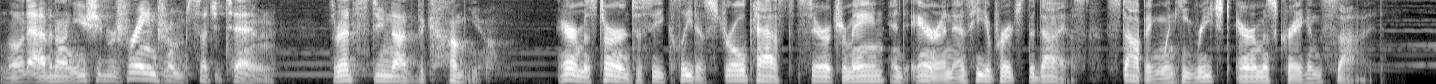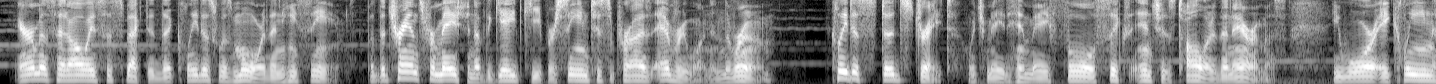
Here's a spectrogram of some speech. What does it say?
Lord Avedon, you should refrain from such a tone. Threats do not become you. Aramis turned to see Cletus stroll past Sarah Tremaine and Aaron as he approached the dais, stopping when he reached Aramis Kragan's side. Aramis had always suspected that Cletus was more than he seemed, but the transformation of the gatekeeper seemed to surprise everyone in the room. Cletus stood straight, which made him a full six inches taller than Aramis. He wore a clean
